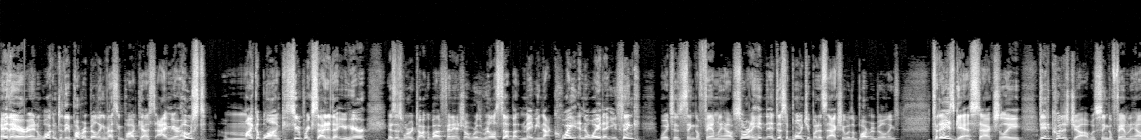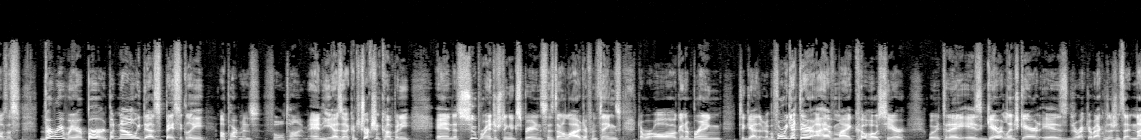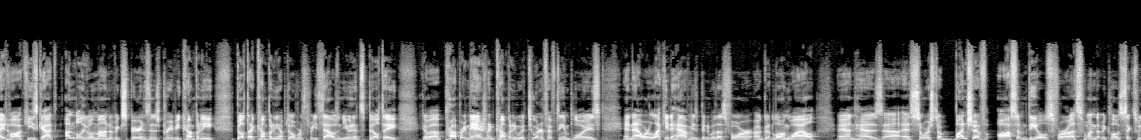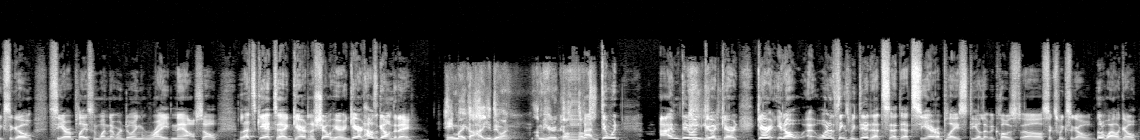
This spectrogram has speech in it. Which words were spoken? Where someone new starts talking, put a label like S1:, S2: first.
S1: Hey there, and welcome to the Apartment Building Investing Podcast. I'm your host, Michael Blank. Super excited that you're here. This is where we talk about financial with real estate, but maybe not quite in the way that you think, which is single family house. Sorry to disappoint you, but it's actually with apartment buildings. Today's guest actually did quit his job with single family houses. Very rare bird, but now he does basically apartments full time. And he has a construction company and a super interesting experience, has done a lot of different things that we're all going to bring together. Now, before we get there, I have my co host here with me today is Garrett Lynch. Garrett is director of acquisitions at Nighthawk. He's got unbelievable amount of experience in his previous company, built that company up to over 3,000 units, built a, a property management company with 250 employees, and now we're lucky to have him. He's been with us for a good long while and has, uh, has sourced a bunch of awesome deals for us. One that we closed six weeks ago, Sierra Place, and one that we're doing right now. So let's get uh, Garrett on the show here. Garrett, how's it going today?
S2: Hey, Michael, how you doing? I'm here to co-host.
S1: I'm doing. I'm doing good, Garrett. Garrett, you know, uh, one of the things we did at, at that Sierra Place deal that we closed uh, six weeks ago, a little while ago,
